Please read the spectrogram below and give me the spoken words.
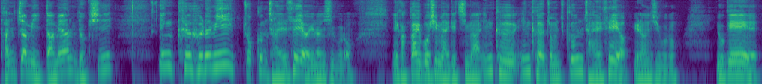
단점이 있다면 역시 잉크 흐름이 조금 잘 새요 이런 식으로. 이 가까이 보시면 알겠지만 잉크 잉크가 조금 잘 새요 이런 식으로. 요게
